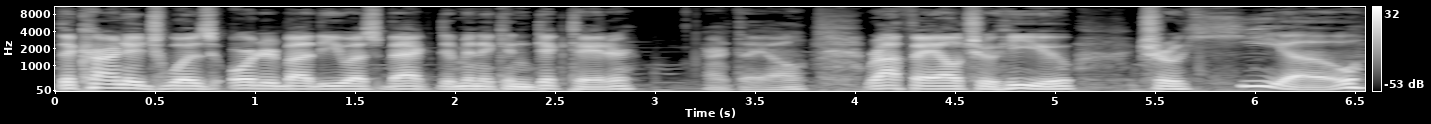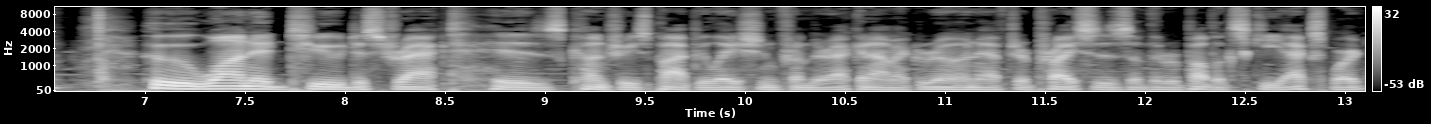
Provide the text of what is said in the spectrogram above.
The carnage was ordered by the U.S. backed Dominican dictator, aren't they all? Rafael Trujillo, Trujillo, who wanted to distract his country's population from their economic ruin after prices of the republic's key export,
